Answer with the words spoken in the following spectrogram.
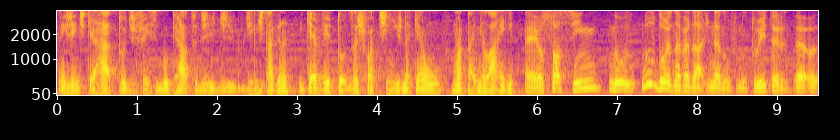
Tem gente que é rato de Facebook, rato de, de, de Instagram e quer ver todas as fotinhos, né? Que é um, uma timeline. É, eu sou assim no, nos dois, na verdade, né? No, no Twitter, é, o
